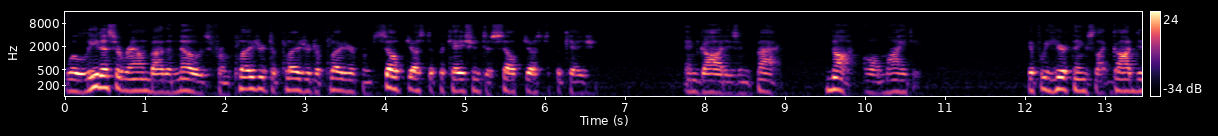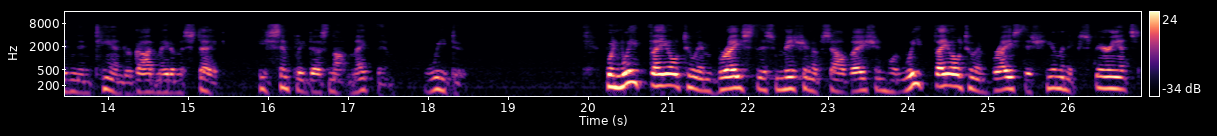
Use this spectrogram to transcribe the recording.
will lead us around by the nose from pleasure to pleasure to pleasure, from self justification to self justification. And God is, in fact, not almighty. If we hear things like God didn't intend or God made a mistake, he simply does not make them. We do. When we fail to embrace this mission of salvation, when we fail to embrace this human experience,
